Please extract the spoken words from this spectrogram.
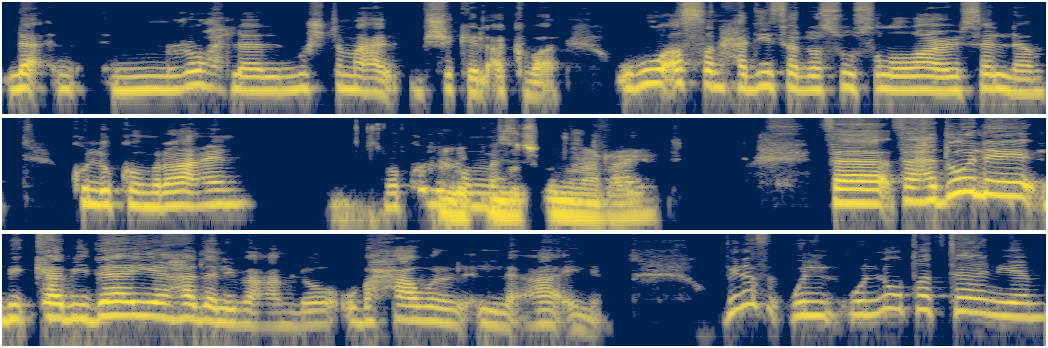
لا نروح للمجتمع بشكل أكبر. وهو أصلا حديث الرسول صلى الله عليه وسلم كلكم راع وكلكم مسؤول عن رعيته. فهدول كبداية هذا اللي بعمله وبحاول العائلة. والنقطة الثانية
